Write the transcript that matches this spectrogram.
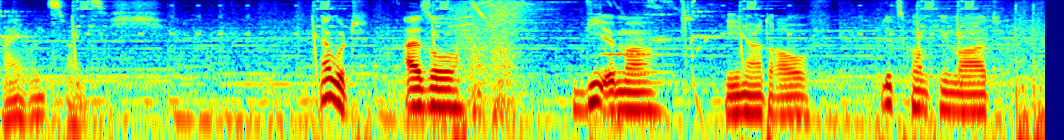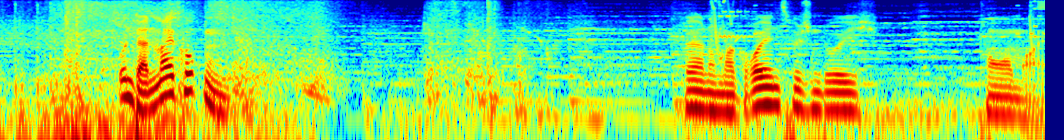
23. Na gut, also wie immer, Lena drauf, Blitzkomprimat und dann mal gucken. Ja, nochmal grollen zwischendurch. Schauen wir mal.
